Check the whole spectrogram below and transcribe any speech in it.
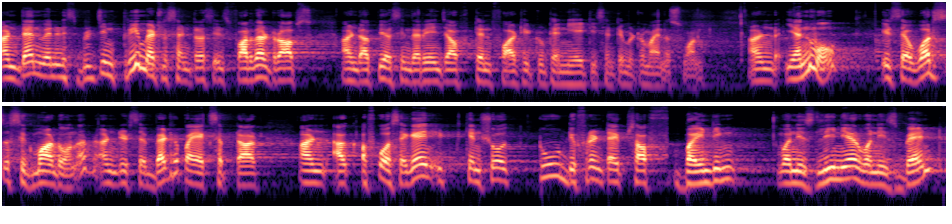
and then when it is bridging 3 metal centers it further drops and appears in the range of 1040 to 1080 centimeter minus 1. And NO it is a worse sigma donor and it is a better pi acceptor and uh, of course again it can show two different types of binding one is linear one is bent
